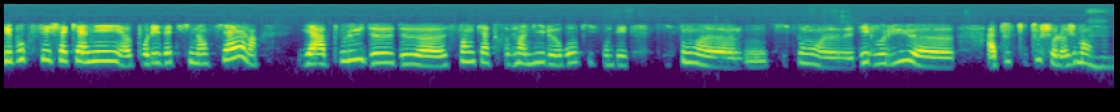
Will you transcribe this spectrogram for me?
débourser chaque année pour les aides financières, il y a plus de, de 180 000 euros qui sont des qui sont qui sont dévolus à tout ce qui touche au logement. Mhm.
